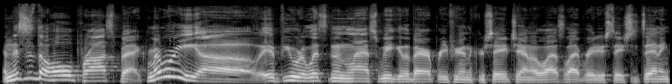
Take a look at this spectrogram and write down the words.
And this is the whole prospect. Remember, we, uh, if you were listening last week of the Barrett Brief here on the Crusade Channel, the last live radio station standing,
